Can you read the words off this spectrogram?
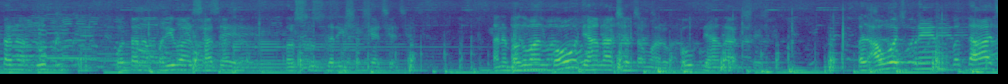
પોતાના દુઃખ પોતાના પરિવાર સાથે પ્રસ્તુત કરી શકે છે. અને ભગવાન બહુ ધ્યાન રાખશે તમારું ખૂબ ધ્યાન રાખશે. આવો જ પ્રેમ બધા જ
